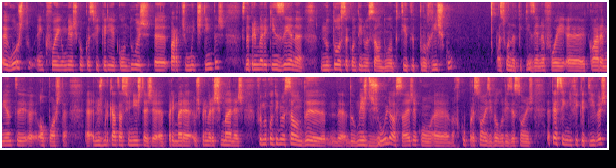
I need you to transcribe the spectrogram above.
agosto, em que foi um mês que eu classificaria com duas uh, partes muito distintas. Se na primeira quinzena notou-se a continuação de um apetite por risco, a segunda quinzena foi uh, claramente uh, oposta. Uh, nos mercados acionistas, primeira, as primeiras semanas foi uma continuação de, de, do mês de julho, ou seja, com recuperações e valorizações até significativas,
